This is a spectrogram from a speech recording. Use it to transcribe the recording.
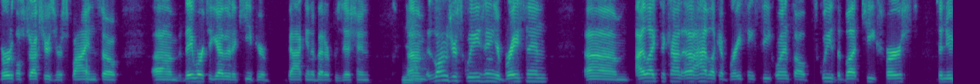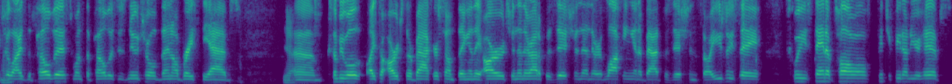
vertical structure is your spine. So um, they work together to keep your back in a better position. Yeah. Um, as long as you're squeezing, you're bracing. Um, I like to kind of have like a bracing sequence. I'll squeeze the butt cheeks first to neutralize the pelvis. Once the pelvis is neutral, then I'll brace the abs. Yeah. Um, some people like to arch their back or something, and they arch, and then they're out of position, then they're locking in a bad position. So I usually say, squeeze, stand up tall, put your feet under your hips,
